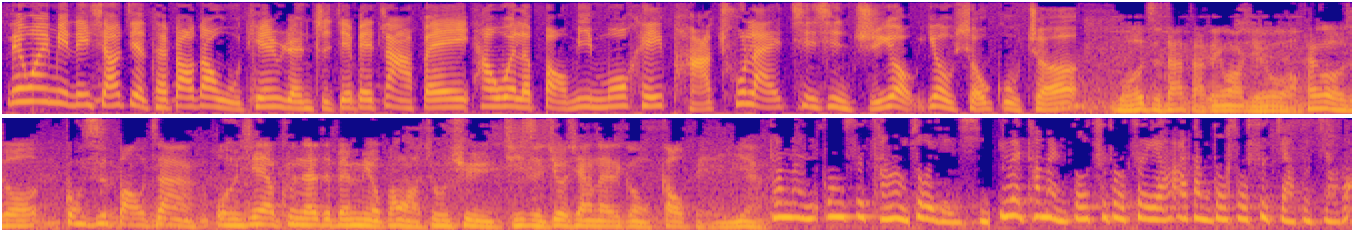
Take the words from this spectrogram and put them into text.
另外一名林小姐才报道五天，人直接被炸飞。她为了保命摸黑爬出来，庆幸只有右手骨折。我儿子他打电话给我，他跟我说公司爆炸，我们现在困在这边没有办法出去，其实就像在跟我告别一样。他们公司常常做演习，因为他们多次都这样，阿他们都说是假的假的。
